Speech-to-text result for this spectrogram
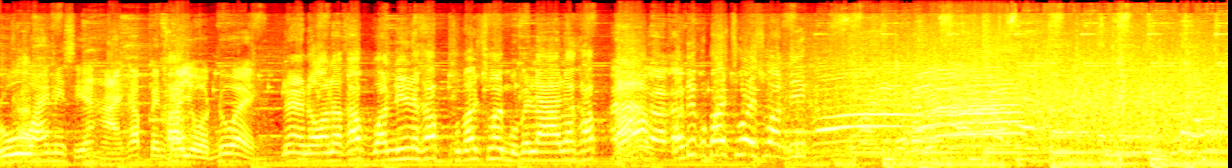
รู้ไว้ไม่เสียหายครับเป็นประโยชน์ด้วย แน่นอนนะครับ วันนี้นะครับคุณพระช่วยหมดเวลาแล้วครับครับวันนี้คุณพระช่วยสวัสดีครับ Bye.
